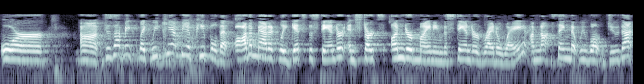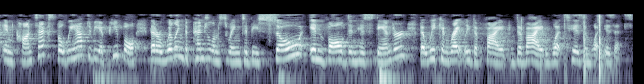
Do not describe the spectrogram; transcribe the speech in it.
Or uh, does that make like we can't be a people that automatically gets the standard and starts undermining the standard right away? I'm not saying that we won't do that in context, but we have to be a people that are willing to pendulum swing to be so involved in his standard that we can rightly divide, divide what's his and what isn't.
